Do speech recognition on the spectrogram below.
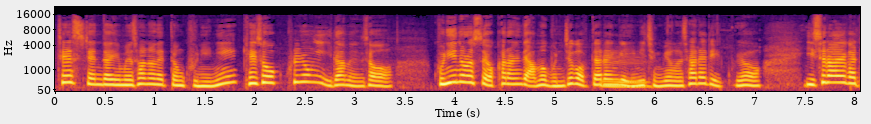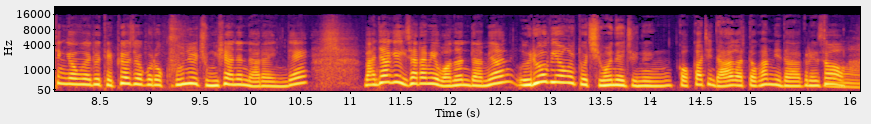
트랜스젠더임을 선언했던 군인이 계속 훌륭히 일하면서 군인으로서 역할하는데 아마 문제가 없다라는 음. 게 이미 증명한 사례도 있고요. 이스라엘 같은 경우에도 대표적으로 군을 중시하는 나라인데 만약에 이 사람이 원한다면 의료 비용을 또 지원해 주는 것까지 나아갔다고 합니다. 그래서 어.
